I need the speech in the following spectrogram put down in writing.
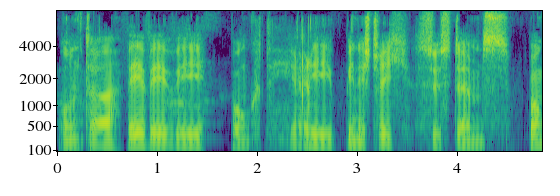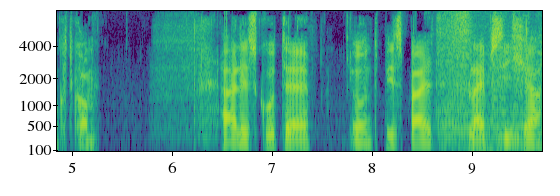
unter www.re-systems.com. Alles Gute und bis bald. Bleib sicher.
